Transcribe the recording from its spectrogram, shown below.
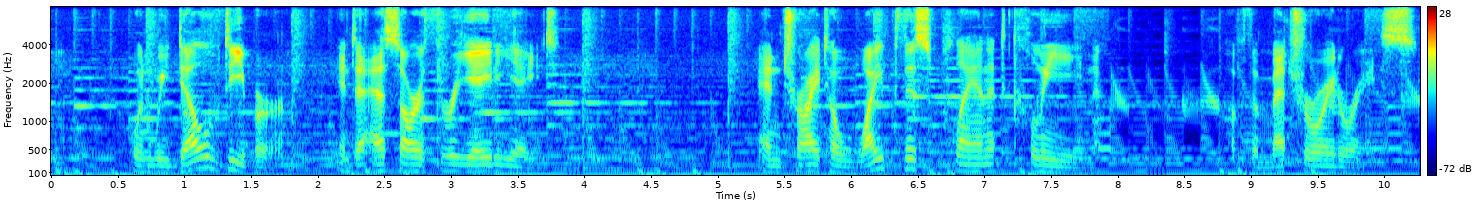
when we delve deeper into SR-388 and try to wipe this planet clean of the Metroid race.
